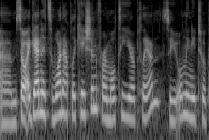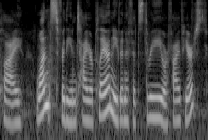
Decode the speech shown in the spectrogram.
Um, so again, it's one application for a multi-year plan. So you only need to apply once for the entire plan, even if it's three or five years.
